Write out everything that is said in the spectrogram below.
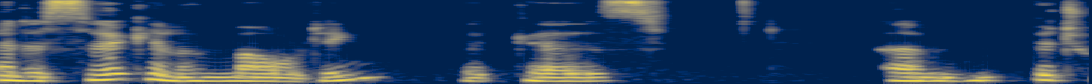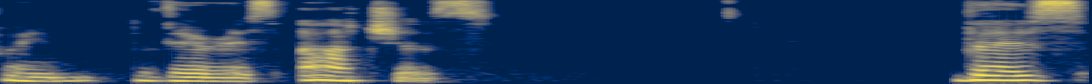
and a circular moulding that goes um, between the various arches. Those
